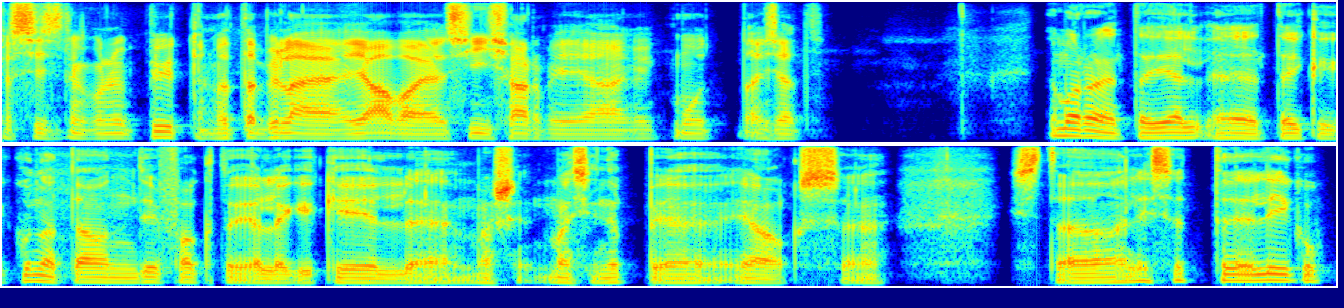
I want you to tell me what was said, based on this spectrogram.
kas siis nagu nüüd Python võtab üle Java ja C-Sharpi ja kõik muud asjad? no ma arvan, et ta jälle, ta ikkagi, kuna ta on de facto jällegi keel masin, masinõppe jaoks, eh, siis ta lihtsalt eh, liigub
